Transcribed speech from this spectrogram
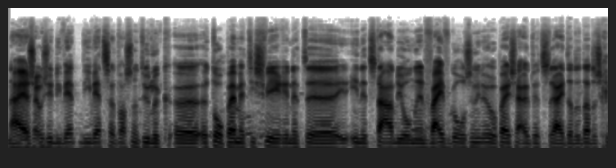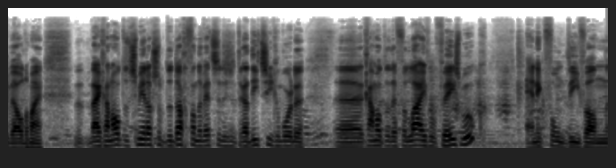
Nou ja, sowieso die, die wedstrijd was natuurlijk eh, top hè, met die sfeer in het, eh, in het stadion en vijf goals in een Europese uitwedstrijd. Dat, dat is geweldig. Maar wij gaan altijd smiddags op de dag van de wedstrijd, is een traditie geworden, eh, gaan we altijd even live op Facebook. En ik vond die van,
